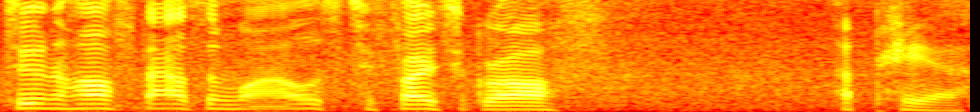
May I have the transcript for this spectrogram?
two and a half thousand miles to photograph a pier.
